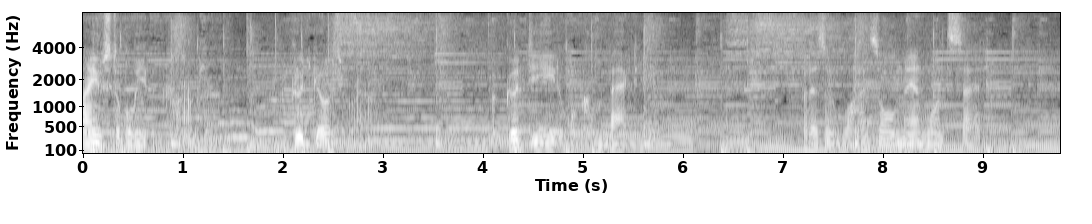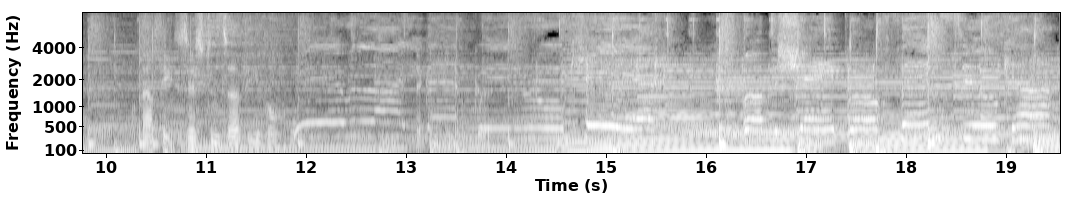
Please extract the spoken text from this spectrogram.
I used to believe in karma. Good goes around. A good deed will come back to you. But as a wise old man once said, without the existence of evil, there can be no good. care, but the shape of things to come.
